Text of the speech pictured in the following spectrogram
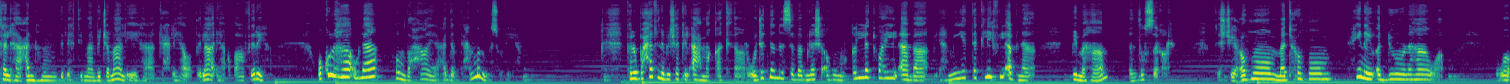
تلهى عنهم بالاهتمام بجمالها كحلها وطلائها أظافرها وكل هؤلاء هم ضحايا عدم تحمل المسؤولية. فلو بحثنا بشكل أعمق أكثر وجدنا أن السبب نشأه من قلة وعي الآباء بأهمية تكليف الأبناء بمهام منذ الصغر. تشجيعهم مدحهم حين يؤدونها و... و...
